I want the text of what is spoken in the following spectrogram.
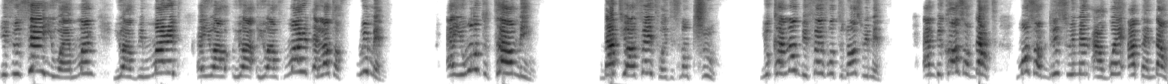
If you say you are a man, you have been married, and you are you are you have married a lot of women, and you want to tell me that you are faithful, it is not true. You cannot be faithful to those women. And because of that, most of these women are going up and down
